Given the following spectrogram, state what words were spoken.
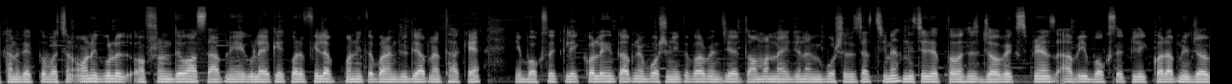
এখানে দেখতে পাচ্ছেন অনেকগুলো অপশন দেওয়া আছে। আপনি এগুলো এক এক করে ফিল আপ করে নিতে পারেন যদি আপনার থাকে। এই বক্সে ক্লিক করলে কিন্তু আপনি বসে নিতে পারবেন, যেহেতু আমার নাই জন্য আমি বসাতে চাচ্ছি না। নিচে দেখতে পাচ্ছেন জব এক্সপিরিয়েন্স আপনি বক্সে ক্লিক করে আপনি জব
